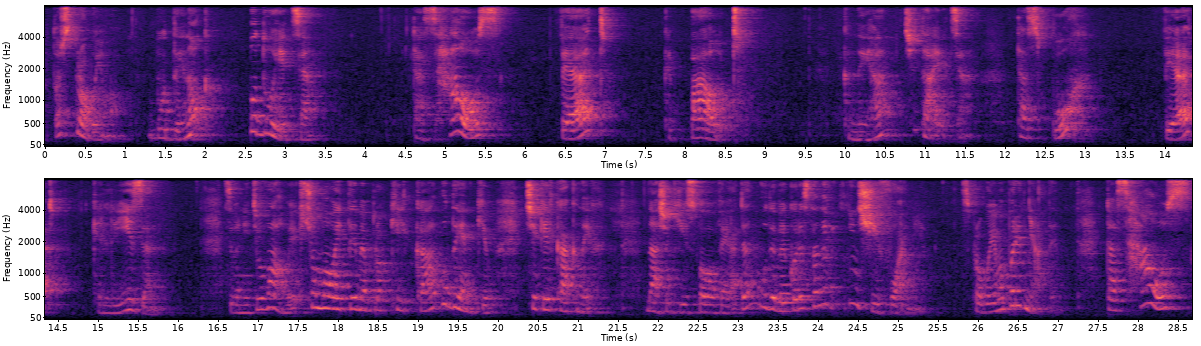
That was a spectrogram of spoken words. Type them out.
Отож, спробуємо. Будинок будується. Das Haus wird gebaut. Книга читається. Das Buch wird gelesen. Зверніть увагу, якщо мова йтиме про кілька будинків чи кілька книг, наше дієслово werden буде використане в іншій формі. Спробуємо порівняти. Das Haus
